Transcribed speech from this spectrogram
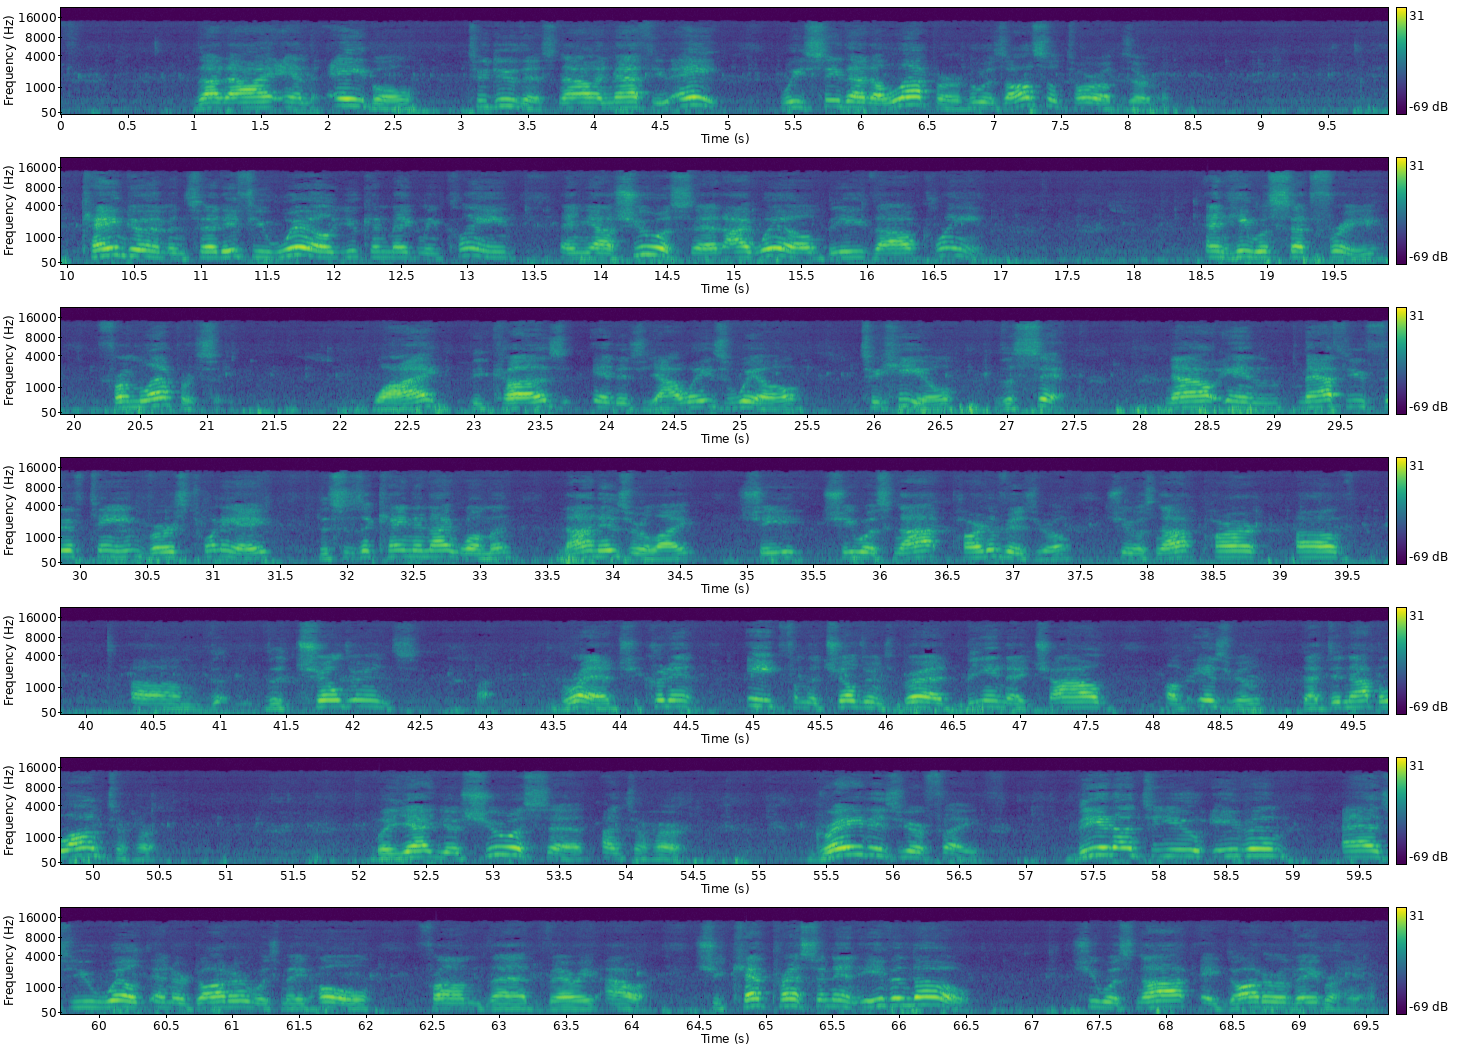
that I am able to do this. Now in Matthew 8, we see that a leper who is also Torah observant came to him and said, If you will, you can make me clean. And Yeshua said, I will, be thou clean. And he was set free from leprosy. Why? Because it is Yahweh's will to heal the sick. Now, in Matthew 15, verse 28, this is a Canaanite woman, non Israelite. She, she was not part of Israel. She was not part of um, the, the children's uh, bread. She couldn't eat from the children's bread, being a child of Israel. that did not belong to her. But yet Yeshua said unto her, Great is your faith. Be it unto you even as you wilt. And her daughter was made whole from that very hour. She kept pressing in, even though she was not a daughter of Abraham.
